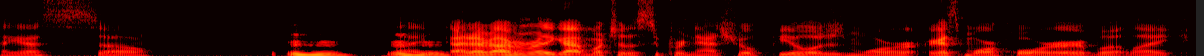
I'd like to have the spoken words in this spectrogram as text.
I guess. So Mm-hmm, like I haven't I haven't really got much of the supernatural feel. It's just more I guess more horror, but like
